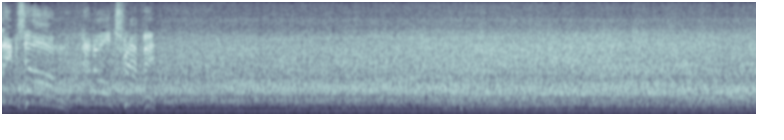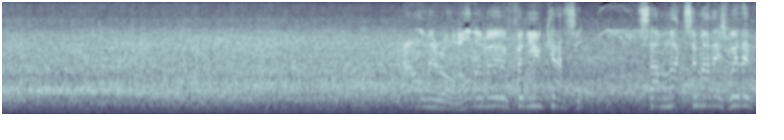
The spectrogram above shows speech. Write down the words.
lives on at Old Trafford. Almiron on the move for Newcastle. Saint-Maximin is with him.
